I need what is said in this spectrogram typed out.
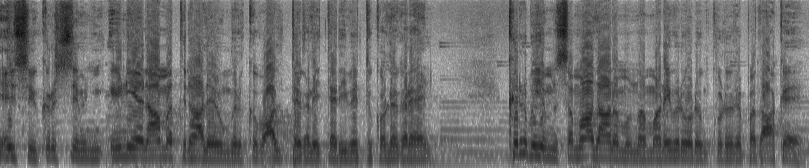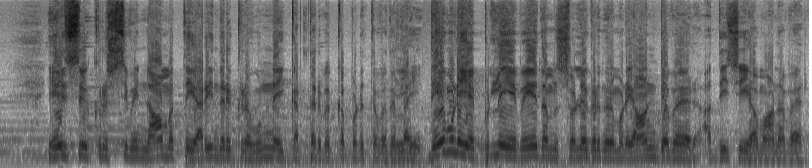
இயேசு கிறிஸ்துவின் இனிய நாமத்தினாலே உங்களுக்கு வாழ்த்துக்களை தெரிவித்துக் கொள்ளுகிறேன். கிருபையும் சமாதானமும் நம் அனைவரோடும் கூட இருப்பதாக இயேசு கிறிஸ்துவின் நாமத்தை அறிந்திருக்கிற உன்னை கர்த்தர் வெக்கப்படுத்துவதில்லை தேவனுடைய பிள்ளையை வேதம் சொல்லுகிறது நம்முடைய ஆண்டவர் அதிசயமானவர்.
